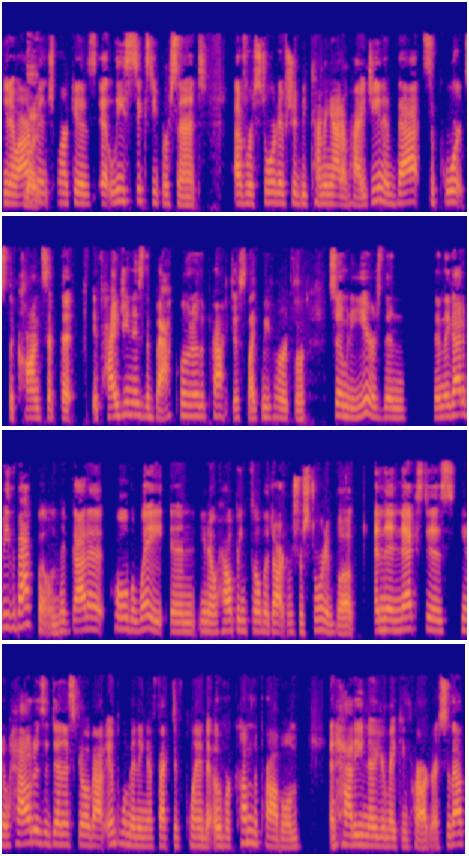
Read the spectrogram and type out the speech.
You know, our right. benchmark is at least 60% of restorative should be coming out of hygiene. And that supports the concept that if hygiene is the backbone of the practice, like we've heard for so many years, then then they got to be the backbone. They've got to pull the weight in, you know, helping fill the doctor's restorative book. And then next is, you know, how does a dentist go about implementing an effective plan to overcome the problem? And how do you know you're making progress? So that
